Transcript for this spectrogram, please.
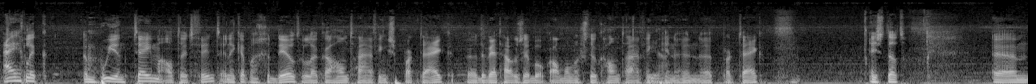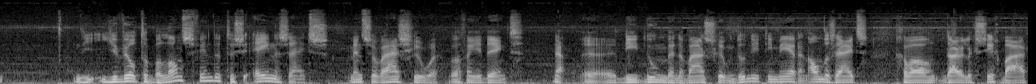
eigenlijk een boeiend thema altijd vind. En ik heb een gedeeltelijke handhavingspraktijk. De wethouders hebben ook allemaal een stuk handhaving Ja. in hun eh, praktijk. Is dat... ehm, die- je wilt de balans vinden tussen enerzijds mensen waarschuwen waarvan je denkt... Nou, eh, die doen met een waarschuwing, doen dit niet meer. En anderzijds gewoon duidelijk zichtbaar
